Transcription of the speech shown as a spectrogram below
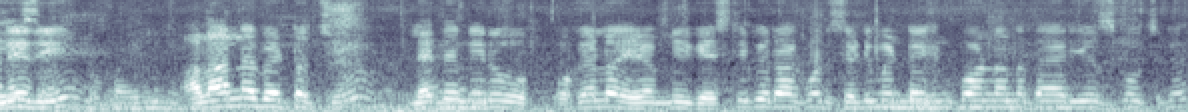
అనేది అలా అన్నా పెట్టొచ్చు. లేకపోతే మీరు ఒకవేళ మీకు ఎస్టీపీ రాకపోతే సెడిమెంటేషన్ పాండ్ అన్న తయారు చేసుకోవచ్చుగా?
